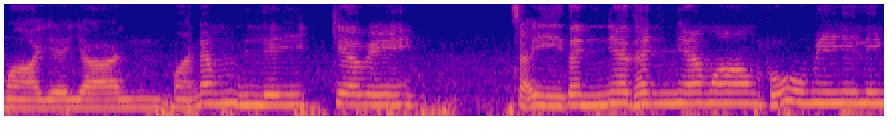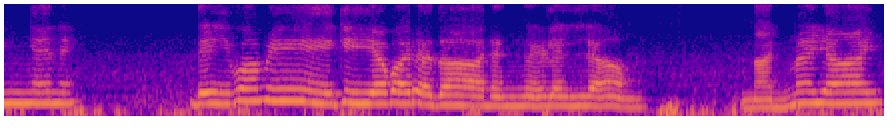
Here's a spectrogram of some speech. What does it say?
മായയാൽ മനം ലയിക്കവേ. ചൈതന്യധന്യമാം ഭൂമിയിലിങ്ങനെ ദൈവമേകിയ വരദാനങ്ങളെല്ലാം നന്മയായി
